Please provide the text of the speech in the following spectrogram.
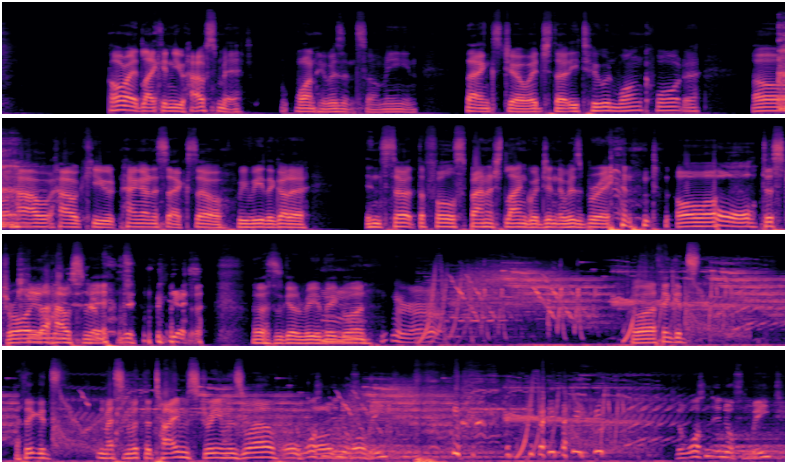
or I'd like a new housemate, one who isn't so mean. Thanks, Joe. Age thirty-two and one quarter. Oh, how how cute! Hang on a sec. So we've either got to insert the full Spanish language into his brain, or Or destroy the his housemate. yes. this is gonna be a big Hmm. one. Well, I think it's, I think it's messing with the time stream as well. There wasn't enough meat. there wasn't enough meat.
